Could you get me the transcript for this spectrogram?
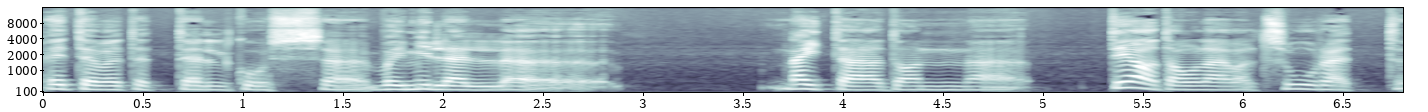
ettevõtetel, kus või millel näitajad on teadaolevalt suured,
